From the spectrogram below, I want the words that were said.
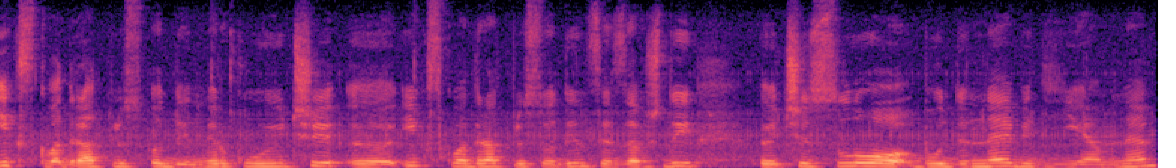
Е, х квадрат плюс 1. Міркуючи, х квадрат плюс 1 це завжди е, число буде невід'ємне.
